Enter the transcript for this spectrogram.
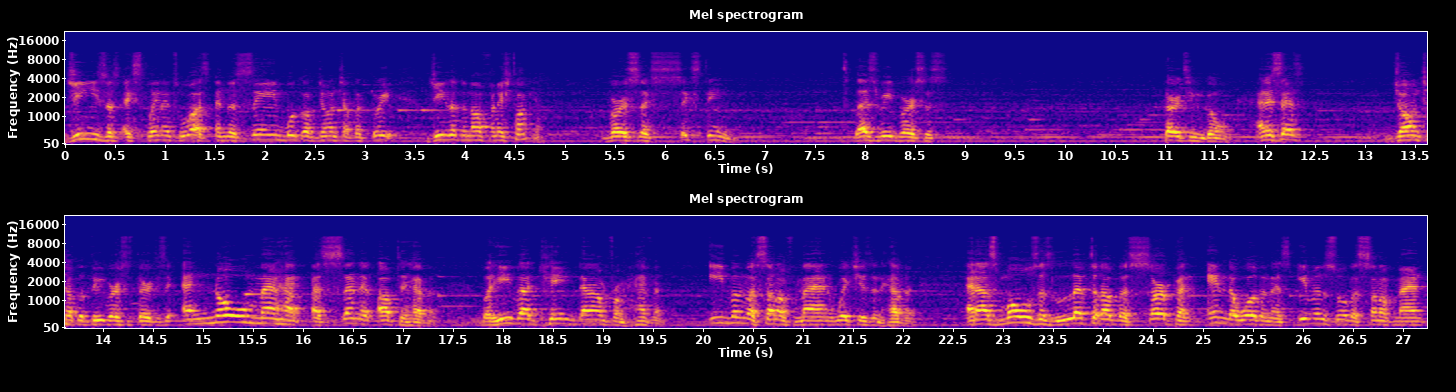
Jesus explained it to us in the same book of John chapter 3. Jesus did not finish talking. Verse 16. Let's read verses 13 going. And it says, John chapter 3 verses 30 And no man hath ascended up to heaven, but he that came down from heaven, even the Son of Man which is in heaven. And as Moses lifted up the serpent in the wilderness, even so the Son of Man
